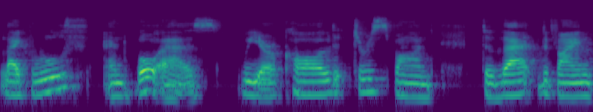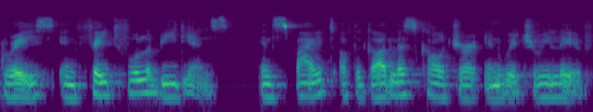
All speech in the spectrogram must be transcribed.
Like Ruth and Boaz, we are called to respond to that divine grace in faithful obedience in spite of the godless culture in which we live.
